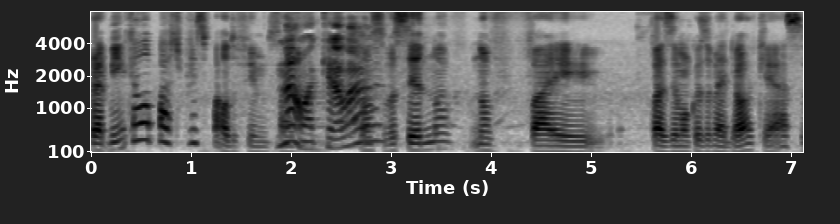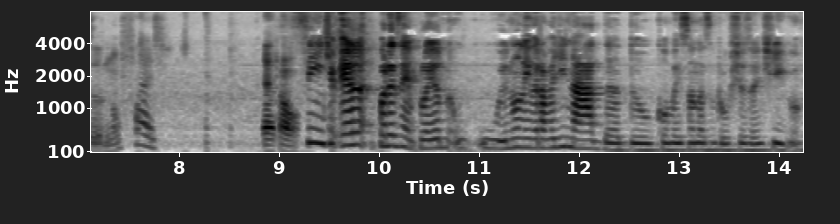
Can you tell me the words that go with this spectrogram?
pra mim é aquela parte principal do filme, sabe? Não, aquela. Então, se você não, não vai fazer uma coisa melhor que essa, não faz. At all. Sim, tipo, eu- por exemplo, eu, eu não lembrava de nada do Convenção das Bruxas antigo.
